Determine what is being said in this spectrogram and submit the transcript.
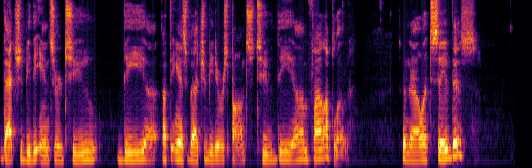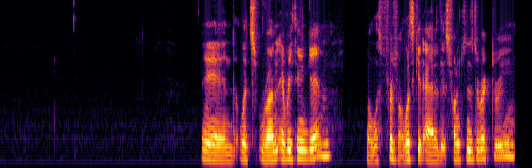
that should be the answer to the, uh, not the answer, but that should be the response to the um, file upload. So now let's save this. And let's run everything again. Well, let's, first of all, let's get out of this functions directory.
